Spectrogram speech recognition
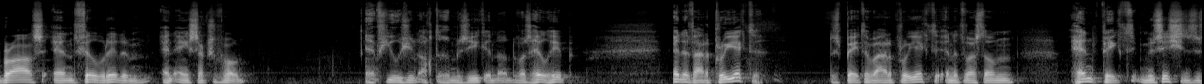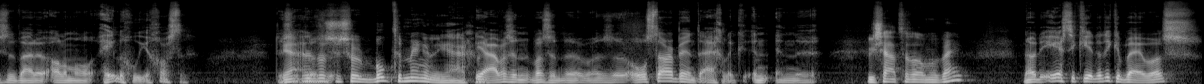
brass en veel rhythm en één saxofoon. En fusion-achtige muziek, en dat was heel hip. En dat waren projecten. Dus Peter waren projecten. En het was dan handpicked musicians, dus dat waren allemaal hele goede gasten. Dus ja, het en dat was een soort bonte mengeling eigenlijk. ja, het was een, was een, was een all-star band eigenlijk. En, en eh, Wie zaten er allemaal bij? Nou, de eerste keer dat ik erbij was,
